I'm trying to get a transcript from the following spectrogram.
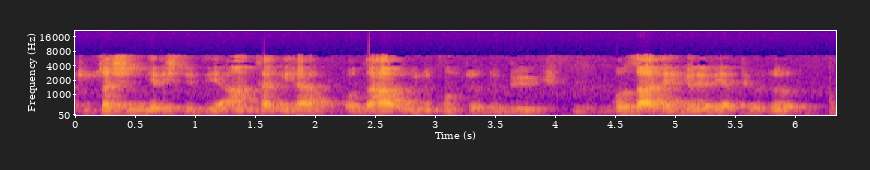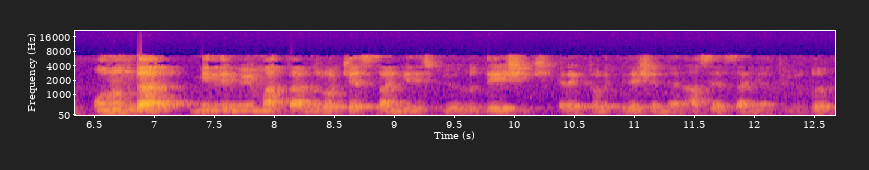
TUSAŞ'ın geliştirdiği Anka İHA, o daha uydu kontrollü, büyük. Hı hı. O zaten görev yapıyordu. Onun da milli mühimmatlarını Roketsan geliştiriyordu. Değişik elektronik bileşenlerini Aselsan yapıyordu.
